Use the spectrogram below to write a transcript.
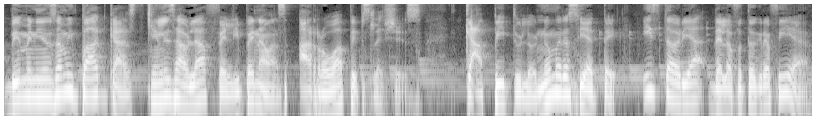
bienvenidos a mi podcast. ¿Quién les habla? Felipe Navas, arroba pipslashes. Capítulo número 7. Historia de la fotografía.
